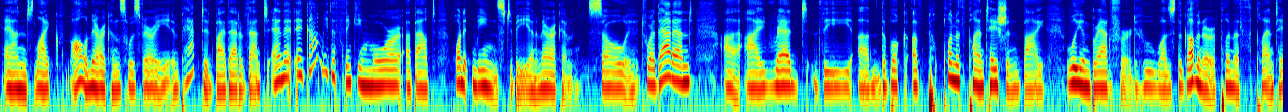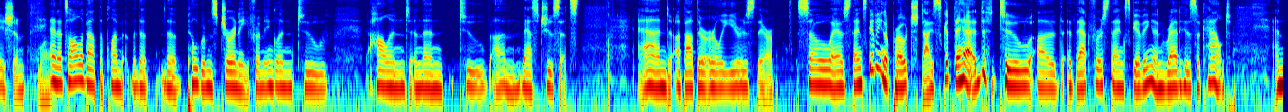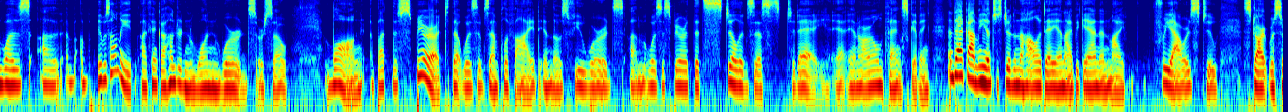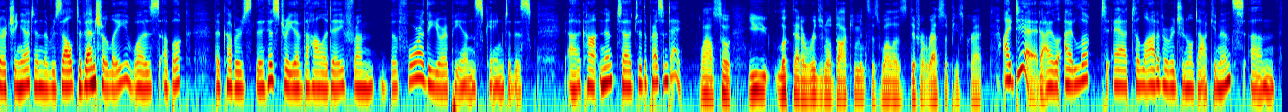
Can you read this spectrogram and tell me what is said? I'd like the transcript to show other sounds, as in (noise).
and like all Americans, was very impacted by that event. And it, it got me to thinking more about what it means to be an American. So, toward that end, uh, I read the, um, the book of P- Plymouth Plantation by William Bradford, who was the governor of Plymouth Plantation. Wow. And it's all about the, Plym- the, the pilgrim's journey from England to Holland and then to um, Massachusetts and about their early years there. So, as Thanksgiving approached, I skipped ahead (laughs) to uh, th- that first Thanksgiving and read his account. And was uh, it was only I think 101 words or so long, but the spirit that was exemplified in those few words um, was a spirit that still exists today in our own Thanksgiving, and that got me interested in the holiday. And I began in my free hours to start researching it, and the result eventually was a book that covers the history of the holiday from before the Europeans came to this uh, continent uh, to the present day. Wow, so you looked at original documents as well as different recipes, correct? I did. I, I looked at a lot of original documents. Um,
